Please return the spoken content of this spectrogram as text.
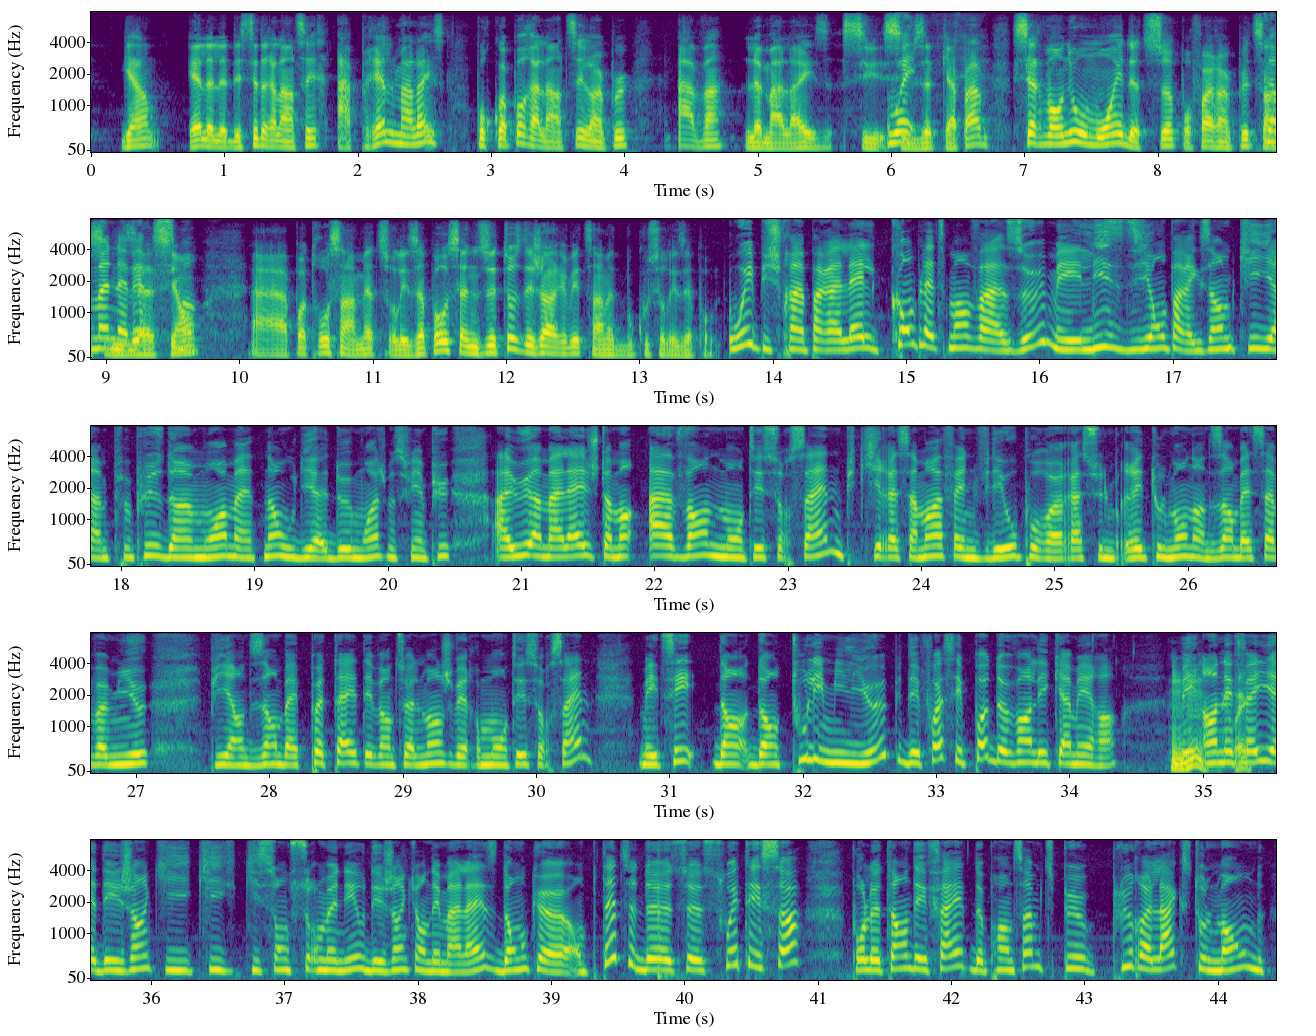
elle, elle a décidé de ralentir après le malaise. Pourquoi pas ralentir un peu avant le malaise, si, si Oui. vous êtes capable? Servons-nous au moins de ça pour faire un peu de sensibilisation à pas trop s'en mettre sur les épaules. Ça nous est tous déjà arrivé de s'en mettre beaucoup sur les épaules. Oui, puis je ferai un parallèle complètement vaseux, mais Lise Dion, par exemple, qui il y a un peu plus d'un mois maintenant, ou il y a deux mois, je me souviens plus, a eu un malaise justement avant de monter sur scène, puis qui récemment a fait une vidéo pour euh, rassurer tout le monde en disant ben ça va mieux, puis en disant ben peut-être éventuellement je vais remonter sur scène. Mais tu sais, dans, dans tous les milieux, puis des fois c'est pas devant les caméras. Mais Mhm, en effet, ouais. il y a des gens qui, qui, qui sont surmenés ou des gens qui ont des malaises. Donc, euh, on peut peut-être de se souhaiter ça pour le temps des fêtes, de prendre ça un petit peu plus relax tout le monde.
